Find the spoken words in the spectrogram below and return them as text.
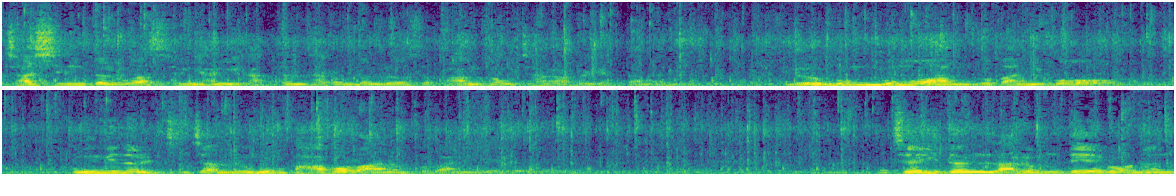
자신들과 성향이 같은 사람들 넣어서 방송 장악하겠다는 너무 무모한 법안이고 국민을 진짜 너무 바보로 하는 법안이에요. 저희들 나름대로는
